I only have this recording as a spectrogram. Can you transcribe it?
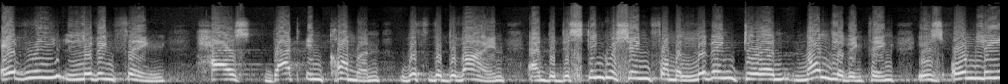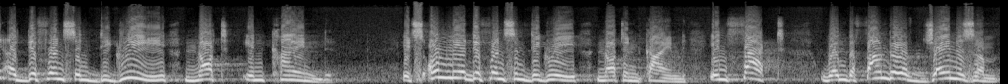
Every living thing has that in common with the divine, and the distinguishing from a living to a non living thing is only a difference in degree, not in kind. It's only a difference in degree, not in kind. In fact, when the founder of Jainism,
